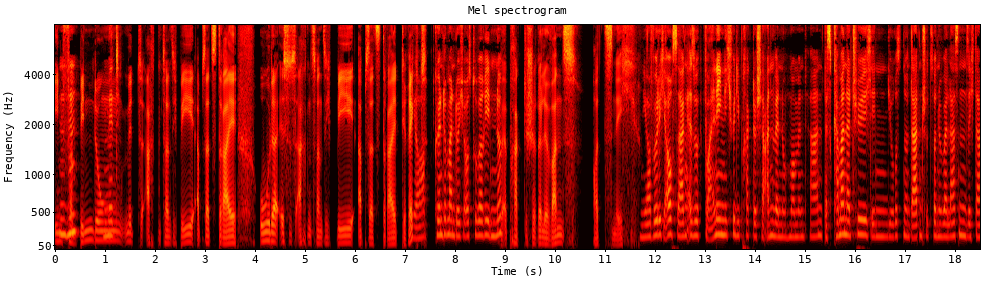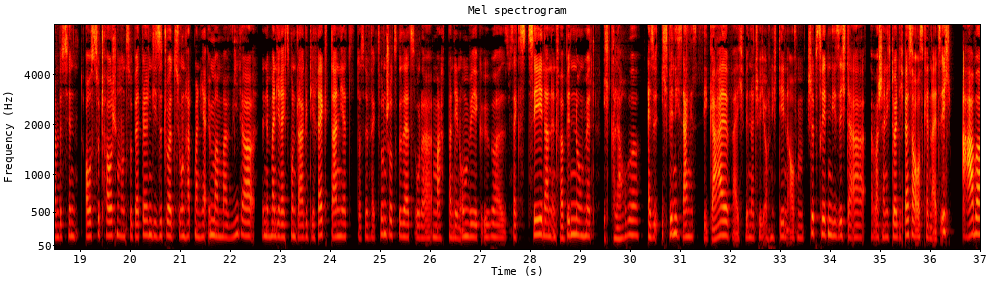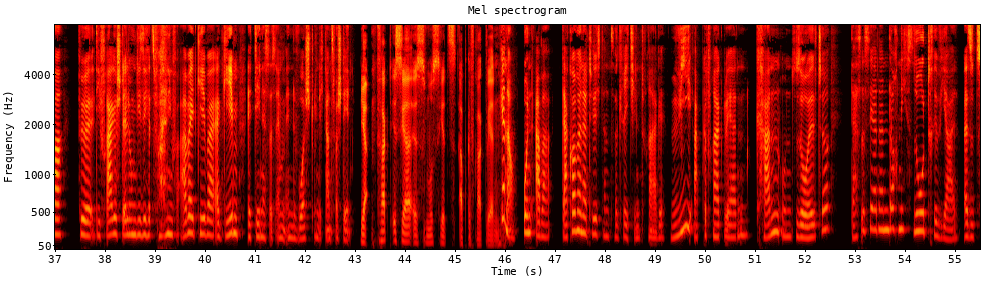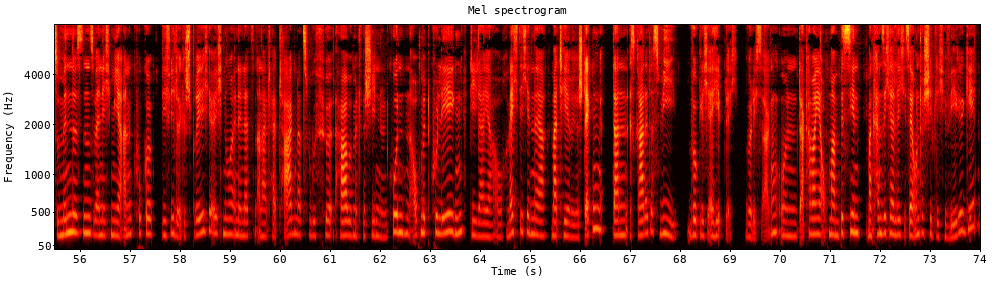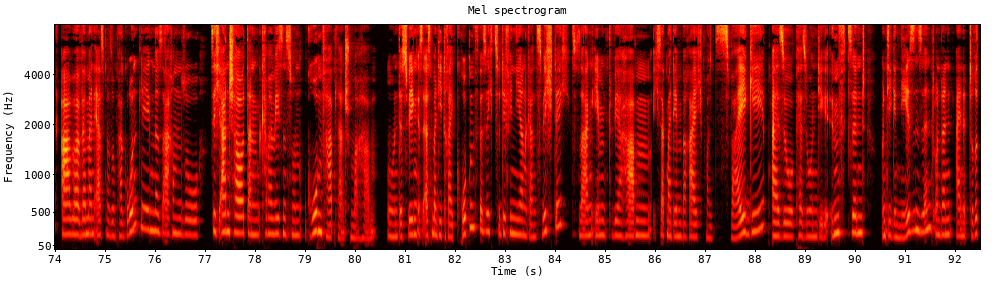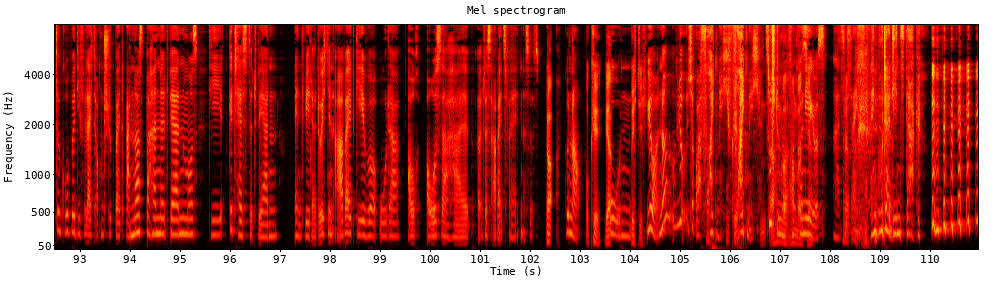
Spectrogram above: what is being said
in mhm. Verbindung mit. mit 28b Absatz 3 oder ist es 28b Absatz 3 direkt? Ja, könnte man durchaus drüber reden, ne? Praktische Relevanz hat's nicht. Ja, würde ich auch sagen. Also vor allen Dingen nicht für die praktische Anwendung momentan. Das kann man natürlich den Juristen und Datenschützern überlassen, sich da ein bisschen auszutauschen und zu betteln. Die Situation hat man ja immer mal wieder. Nimmt man die Rechtsgrundlage direkt, dann jetzt das Infektionsschutzgesetz oder macht man den Umweg über 6c dann in Verbindung mit. Ich glaube, also ich will nicht sagen, es ist egal, weil ich will natürlich auch nicht denen auf den Schlips treten, die sich da wahrscheinlich deutlich besser auskennen als ich. Aber für die Fragestellungen, die sich jetzt vor allen Dingen für Arbeitgeber ergeben, äh, denen ist das am Ende wurscht und ich kann es verstehen. Ja, Fakt ist ja, es muss jetzt abgefragt werden. Genau. Und aber da kommen wir natürlich dann zur Gretchenfrage. Wie abgefragt werden kann und sollte, das ist ja dann doch nicht so trivial. Also zumindestens, wenn ich mir angucke, wie viele Gespräche ich nur in den letzten anderthalb Tagen dazu geführt habe mit verschiedenen Kunden, auch mit Kollegen, die da ja auch mächtig in der Materie stecken, dann ist gerade das Wie wirklich erheblich, würde ich sagen. Und da kann man ja auch mal ein bisschen, man kann sicherlich sehr unterschiedliche Wege gehen, aber wenn man erstmal so ein paar grundlegende Sachen so sich anschaut, dann kann man wenigstens so einen groben Fahrplan schon mal haben. Und deswegen ist erstmal die drei Gruppen für sich zu definieren ganz wichtig. Zu sagen eben, wir haben, ich sag mal, den Bereich von 2G, also Personen, die geimpft sind und die genesen sind und dann eine dritte Gruppe, die vielleicht auch ein Stück weit anders behandelt werden muss, die getestet werden entweder durch den Arbeitgeber oder auch außerhalb äh, des Arbeitsverhältnisses. Ja. Genau. Okay, ja. Und, richtig. Ja, ne? Oh, freut mich, okay. freut mich. Zustimmung wir, von Cornelius. Ja. Das ist ja. ein, ein guter Dienstag.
